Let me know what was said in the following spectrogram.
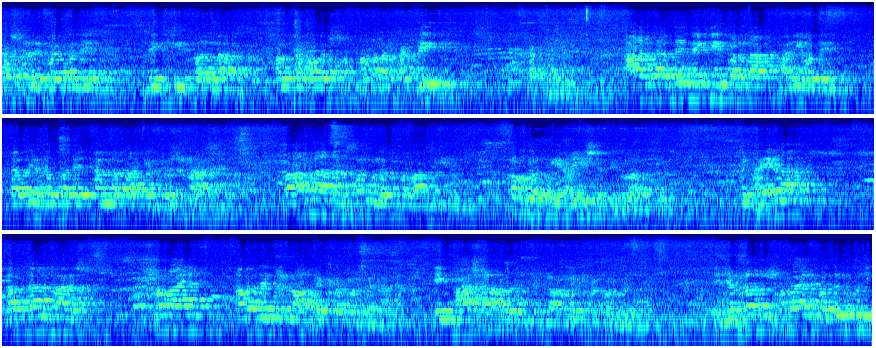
হাসরের ময়দানে দেখি পাল্লা হালকা হওয়ার সম্ভাবনা থাকবে। আর যাদের নাকি পাল্লা ভারী হবে তাদের ব্যাপারে আল্লাহ পাকের ঘোষণা আছে। বাংলা সকলের সমাজীন প্রকৃতি আইসতে তো ভাইরা রমজান মাস সময় আমাদের জন্য অপেক্ষা করবে না। এই মাসও আমাদের জন্য অপেক্ষা করবে না। এই জন্য সময়ের বদল করি,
